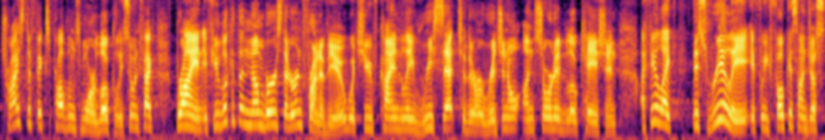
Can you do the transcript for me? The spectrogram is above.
tries to fix problems more locally. So in fact, Brian, if you look at the numbers that are in front of you, which you've kindly reset to their original unsorted location, I feel like this really, if we focus on just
